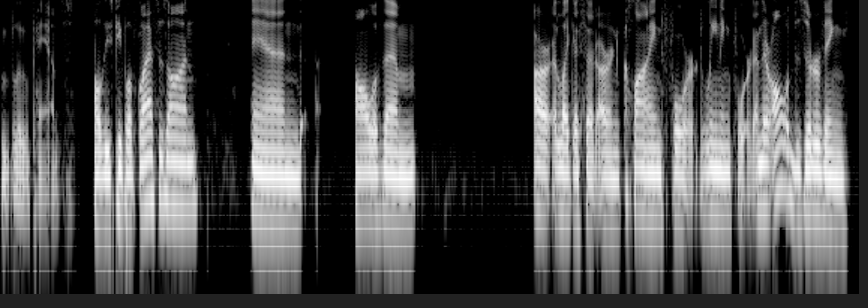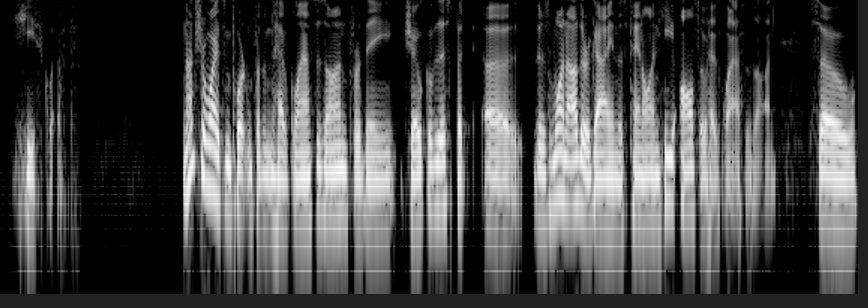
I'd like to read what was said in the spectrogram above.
blue pants. All these people have glasses on, and all of them are, like I said, are inclined forward, leaning forward, and they're all observing Heathcliff. not sure why it's important for them to have glasses on for the joke of this, but uh, there's one other guy in this panel, and he also has glasses on. So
